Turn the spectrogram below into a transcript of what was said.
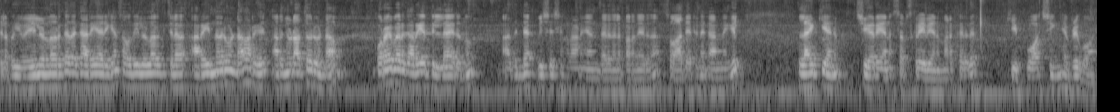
ചിലപ്പോൾ യു എയിലുള്ളവർക്ക് ഇതൊക്കെ അറിയായിരിക്കാം. സൗദിയിലുള്ളവർക്ക് ചില അറിയുന്നവരും ഉണ്ടാവും അറിയ അറിഞ്ഞൂടാത്തവരും ഉണ്ടാവും. കുറേ പേർക്ക് അറിയത്തില്ലായിരുന്നു. അതിന്റെ വിശേഷങ്ങളാണ് ഞാൻ എന്തായാലും പറഞ്ഞിരുന്നത്. സോ ആദ്യമായിട്ട് തന്നെ കാണണമെങ്കിൽ ലൈക്ക് ചെയ്യാനും ഷെയർ ചെയ്യാനും സബ്സ്ക്രൈബ് ചെയ്യാനും മറക്കരുത്. കീപ് വാച്ചിങ് എവ്രി വൺ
